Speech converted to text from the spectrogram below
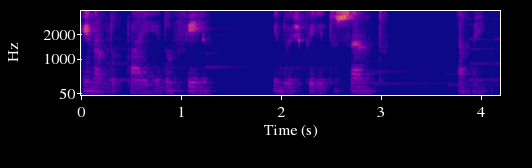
Em nome do Pai, e do Filho e do Espírito Santo. Amém.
